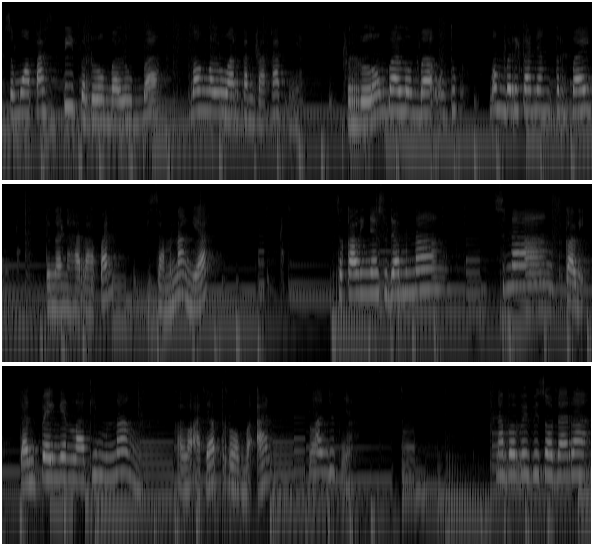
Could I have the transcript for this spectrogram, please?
semua pasti berlomba-lomba mengeluarkan bakatnya, berlomba-lomba untuk memberikan yang terbaik dengan harapan bisa menang ya. Sekalinya sudah menang, senang sekali dan pengen lagi menang kalau ada perlombaan selanjutnya. Nah, Bapak Ibu Saudara,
